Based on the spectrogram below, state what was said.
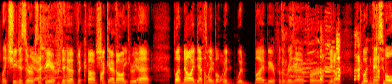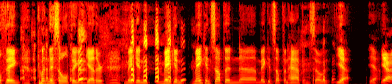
like she deserves Yeah. a beer to have to come fucking gone through yeah. that. But no, I definitely good bu- point. would would buy a beer for the RZA for you know putting this whole thing putting this whole thing together, making making making something uh, making something happen. So yeah, yeah, Yeah,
